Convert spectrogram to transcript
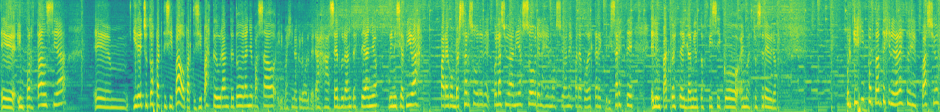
eh, importancia. Y de hecho tú has participado, participaste durante todo el año pasado, imagino que lo volverás a hacer durante este año, de iniciativas para conversar sobre, con la ciudadanía sobre las emociones, para poder caracterizar este, el impacto de este aislamiento físico en nuestro cerebro. ¿Por qué es importante generar estos espacios?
